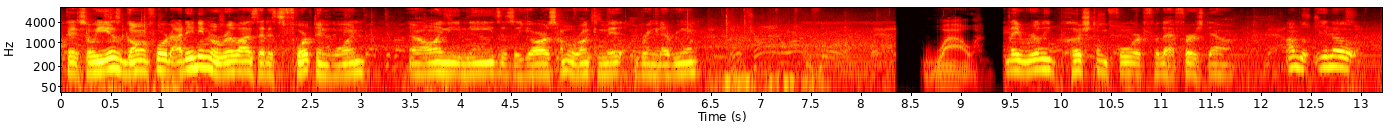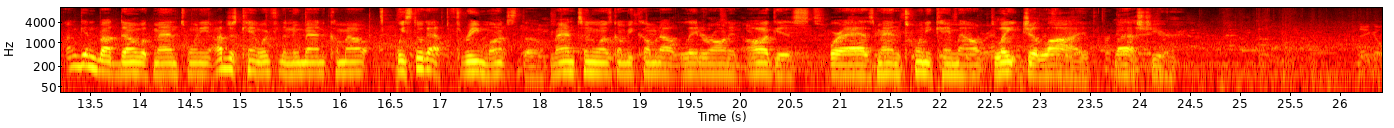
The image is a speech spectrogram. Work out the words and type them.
Okay, so he is going for it. I didn't even realize that it's fourth and one. And all he needs is a yard. So I'm going to run commit. I'm bringing everyone. Wow. They really pushed him forward for that first down. I'm, you know, I'm getting about done with Madden 20. I just can't wait for the new Madden to come out. We still got three months though. Madden 21 is going to be coming out later on in August, whereas Madden 20 came out late July last year. They go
